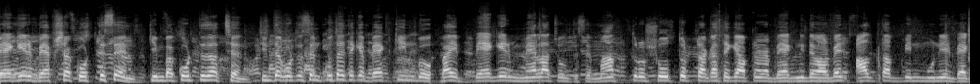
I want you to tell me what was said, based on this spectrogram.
ব্যাগের ব্যবসা করতেছেন কিংবা করতে যাচ্ছেন চিন্তা করতেছেন কোথায় থেকে ব্যাগ কিনবো? ভাই ব্যাগের মেলা চলতেছে মাত্র সত্তর টাকা থেকে আপনারা ব্যাগ নিতে পারবেন আলতাফ বিন মুনির ব্যাগ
